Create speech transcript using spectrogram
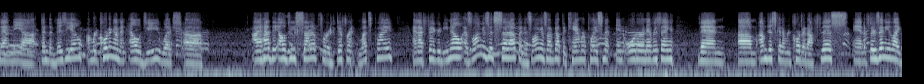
than the uh, than the Vizio. I'm recording on an LG, which uh, I had the LG set up for a different Let's Play, and I figured, you know, as long as it's set up and as long as I've got the camera placement in order and everything, then um, I'm just going to record it off this, and if there's any, like,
